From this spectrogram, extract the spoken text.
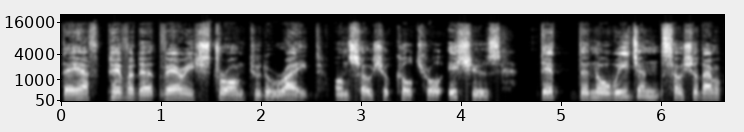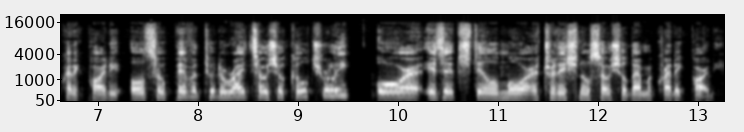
they have pivoted very strong to the right on social cultural issues. Did the Norwegian Social Democratic Party also pivot to the right social culturally? Or is it still more a traditional social democratic party?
